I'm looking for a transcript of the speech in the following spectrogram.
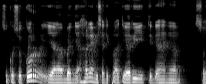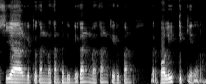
Syukur-syukur ya banyak hal yang bisa dipelajari tidak hanya sosial gitu kan bahkan pendidikan bahkan kehidupan berpolitik gitu loh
